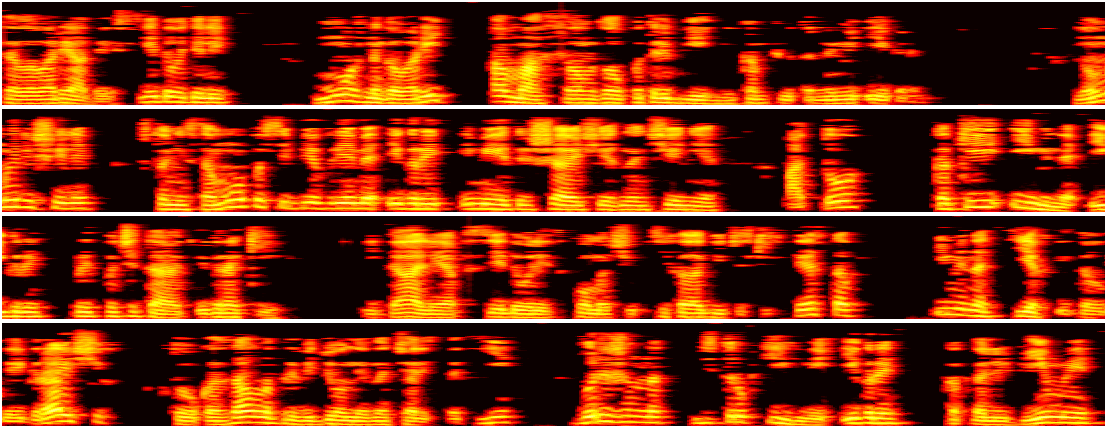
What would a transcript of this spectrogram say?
целого ряда исследователей, можно говорить о массовом злоупотреблении компьютерными играми. Но мы решили, что не само по себе время игры имеет решающее значение, а то, какие именно игры предпочитают игроки. И далее обследовали с помощью психологических тестов именно тех из долгоиграющих, кто указал на приведенные в начале статьи выраженно деструктивные игры, как на любимые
